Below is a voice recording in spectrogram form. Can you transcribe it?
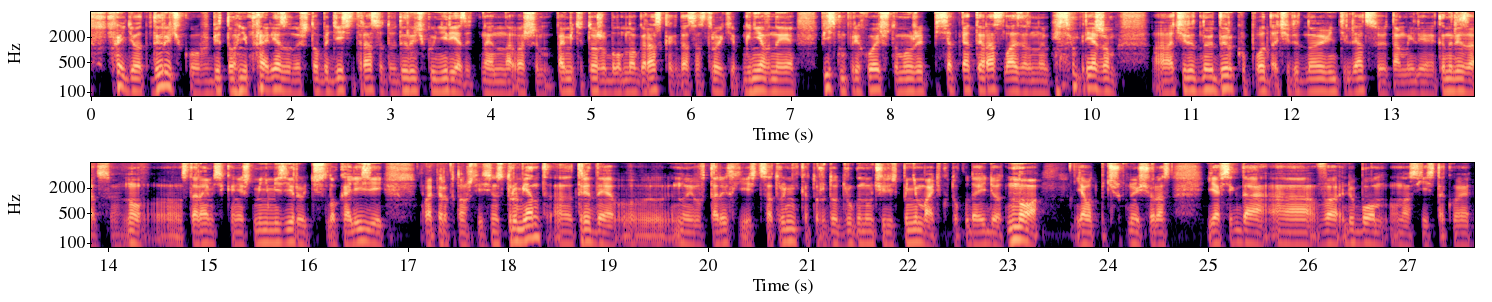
пойдет дырочку в бетоне прорезанную, чтобы 10 раз эту дырочку не резать. Наверное, на вашем памяти тоже было много раз, когда со стройки гневные письма приходят, что мы уже 55 раз лазерным этим режем а, очередную дырку под очередную вентиляцию там или канализацию. Ну, э, стараемся, конечно, минимизировать число коллизий. Во-первых, потому что есть инструмент э, 3D, э, ну и во-вторых, есть сотрудники, которые друг друга научились понимать, кто куда идет. Но, я вот подчеркну еще раз, я всегда э, в любом, у нас есть такой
